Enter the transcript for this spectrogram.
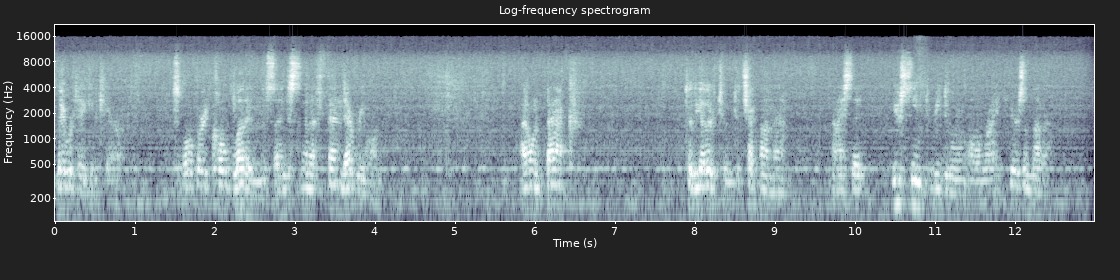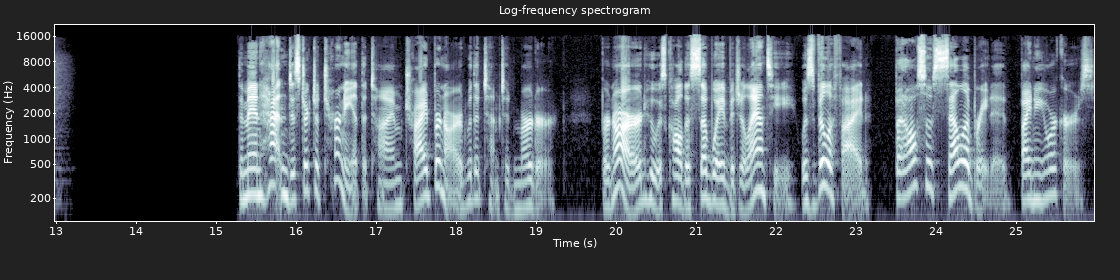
they were taken care of. It's all very cold-blooded in this. I'm just going to offend everyone. I went back to the other two to check on them, and I said, "You seem to be doing all right. Here's another." The Manhattan district attorney at the time tried Bernard with attempted murder. Bernard, who was called a subway vigilante, was vilified, but also celebrated by New Yorkers.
